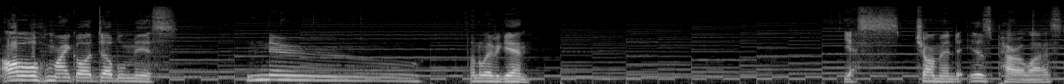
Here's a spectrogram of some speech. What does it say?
Oh my god, double miss. No. Thunderwave again. Yes, Charmander is paralyzed.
